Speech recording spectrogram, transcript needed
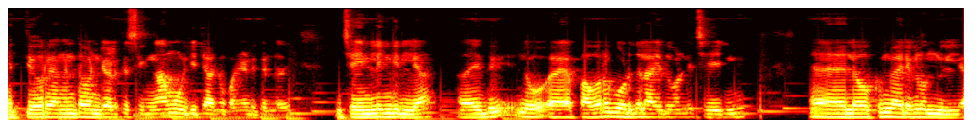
മെത്യോർ അങ്ങനത്തെ വണ്ടികൾക്ക് സിങ്ങാമ ഊരിയിട്ടാണ് പണിയെടുക്കേണ്ടത്. ചെയിൻ ലിങ്ക് ഇല്ല. അതായത് പവർ കൂടുതലായതുകൊണ്ട് ചെയിന് ലോക്കും കാര്യങ്ങളൊന്നും ഇല്ല.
